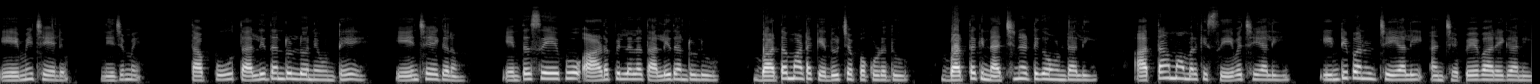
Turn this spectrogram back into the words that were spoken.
ఏమీ చేయలేం. నిజమే. తప్పు తల్లిదండ్రుల్లోనే ఉంటే ఏం చేయగలం? ఎంతసేపు ఆడపిల్లల తల్లిదండ్రులు భర్త మాటకు ఎదురు చెప్పకూడదు భర్తకి నచ్చినట్టుగా ఉండాలి అత్తామామలకి సేవ చేయాలి ఇంటి పనులు చేయాలి అని చెప్పేవారే గాని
